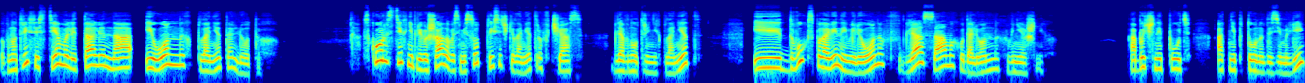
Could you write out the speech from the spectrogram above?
внутри системы летали на ионных планетолетах. Скорость их не превышала 800 тысяч километров в час для внутренних планет и 2,5 миллионов для самых удаленных внешних. Обычный путь от Нептуна до Земли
